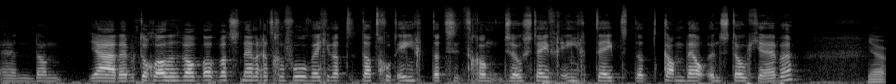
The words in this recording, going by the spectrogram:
En dan, ja, dan heb ik toch altijd wel wat, wat sneller het gevoel, weet je, dat dat goed in, dat zit gewoon zo stevig ingetaped, dat kan wel een stootje hebben. Ja.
